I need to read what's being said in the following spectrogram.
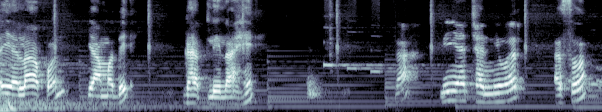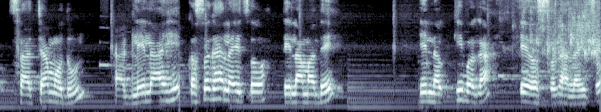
तर याला आपण यामध्ये घातलेला आहे. मी या छाननीवर असं साच्यामधून काढलेलं आहे. कसं घालायचं तेलामध्ये? हे नक्की बघा. ते असं घालायचं.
